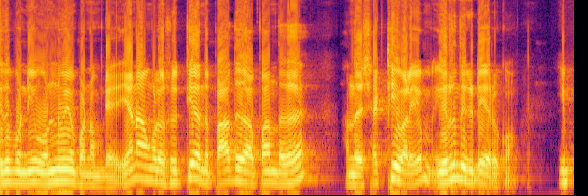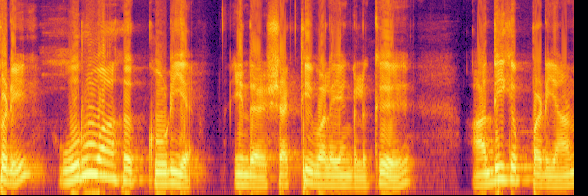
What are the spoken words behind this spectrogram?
இது பண்ணியோ ஒன்றுமே பண்ண முடியாது. ஏன்னா அவங்கள சுற்றி அந்த பாதுகாப்பாக அந்த அந்த சக்தி வளையம் இருந்துக்கிட்டே இருக்கும். இப்படி உருவாகக்கூடிய இந்த சக்தி வளையங்களுக்கு அதிகப்படியான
